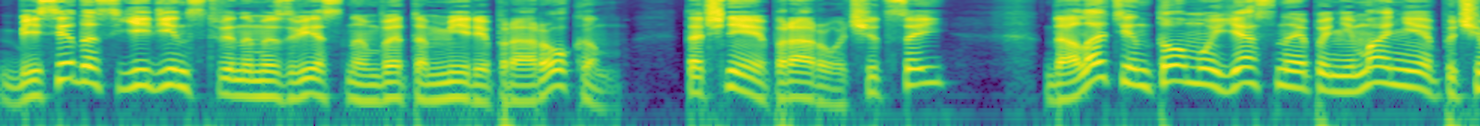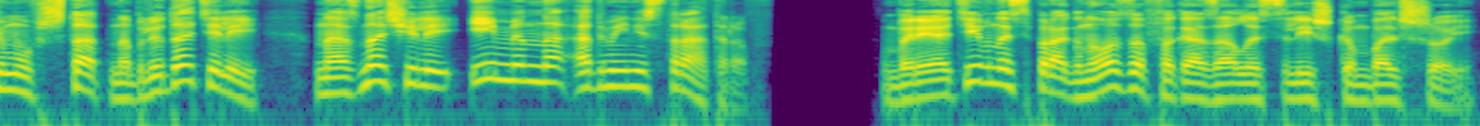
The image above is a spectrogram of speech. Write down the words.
Беседа с единственным известным в этом мире пророком, точнее пророчицей, дала Тинтому ясное понимание, почему в штат наблюдателей назначили именно администраторов. Вариативность прогнозов оказалась слишком большой,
